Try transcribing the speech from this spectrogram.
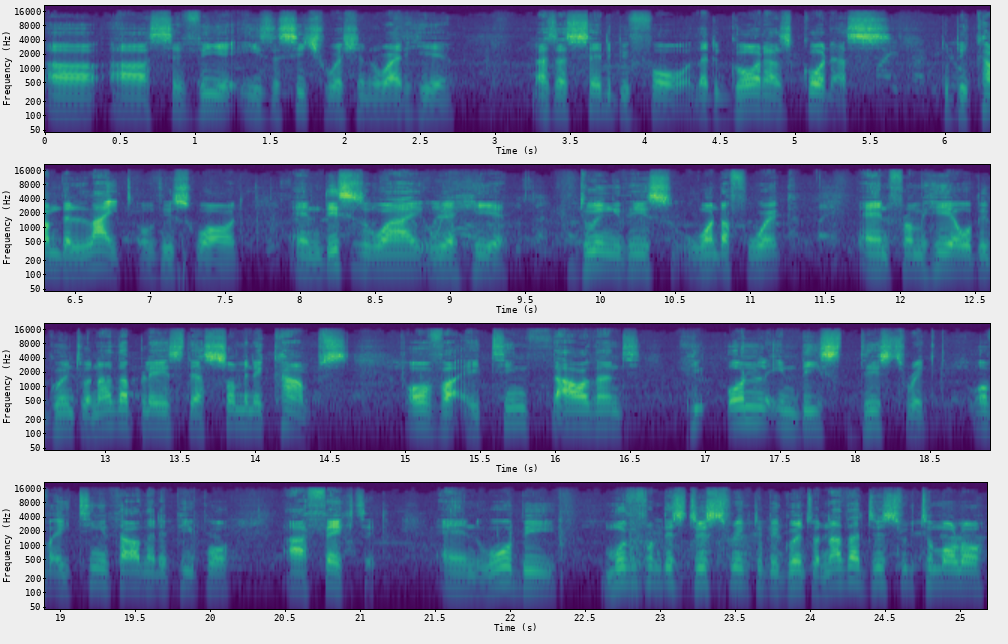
uh, uh, severe is the situation right here. As I said before, that God has called us to become the light of this world. And this is why we are here doing this wonderful work. And from here, we'll be going to another place. There are so many camps, over 18,000 people only in this district, over 18,000 people are affected. And we'll be moving from this district to be going to another district tomorrow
